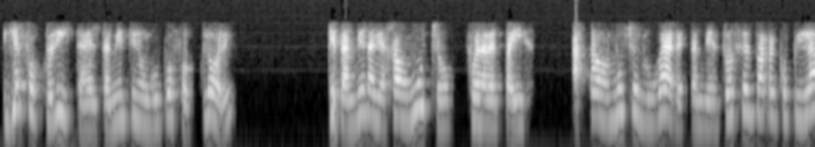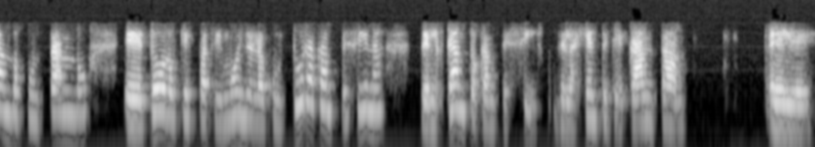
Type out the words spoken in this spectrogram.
y es folclorista, él también tiene un grupo folclore que también ha viajado mucho fuera del país ha estado en muchos lugares también. Entonces él va recopilando, juntando eh, todo lo que es patrimonio la cultura campesina, del canto campesino, de la gente que canta eh,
